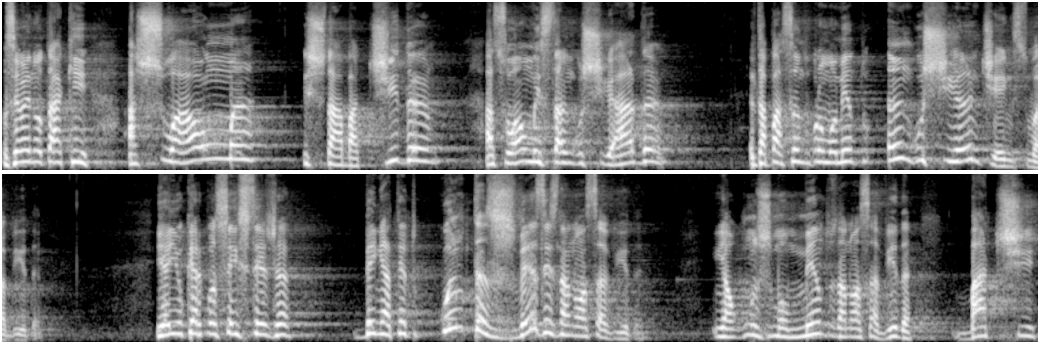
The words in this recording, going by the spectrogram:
Você vai notar que a sua alma está abatida, a sua alma está angustiada, ele está passando por um momento angustiante em sua vida. E aí eu quero que você esteja bem atento. Quantas vezes na nossa vida, em alguns momentos da nossa vida, bate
